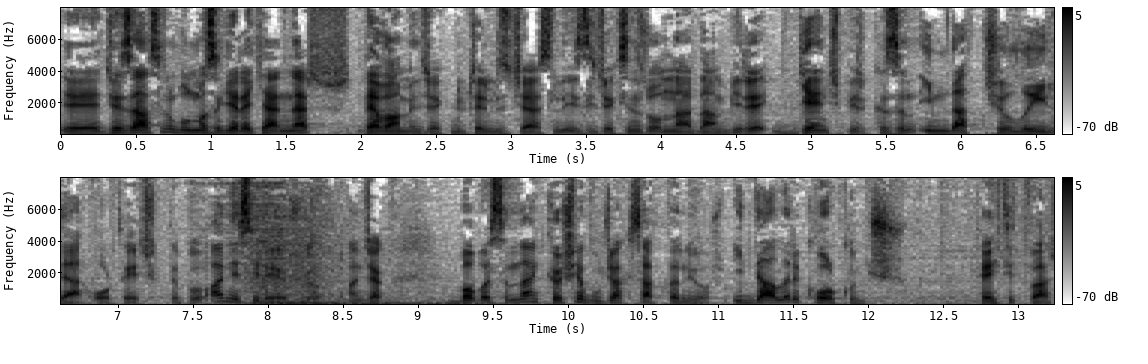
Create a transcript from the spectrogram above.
Ee, cezasını bulması gerekenler devam edecek bültenimiz içerisinde izleyeceksiniz. Onlardan biri genç bir kızın imdatçılığıyla ortaya çıktı bu. Annesiyle yaşıyor ancak babasından köşe bucak saklanıyor. İddiaları korkunç. Tehdit var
